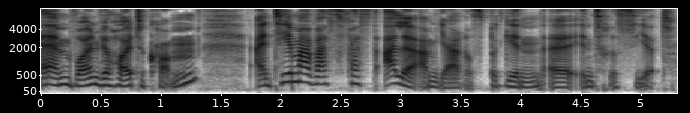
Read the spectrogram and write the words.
ähm, wollen wir heute kommen. Ein Thema, was fast alle am Jahresbeginn äh, interessiert.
